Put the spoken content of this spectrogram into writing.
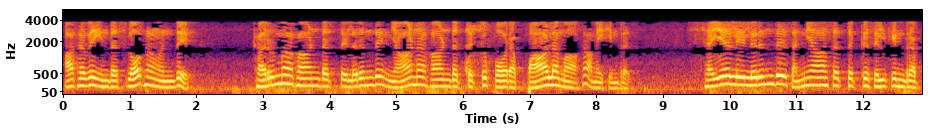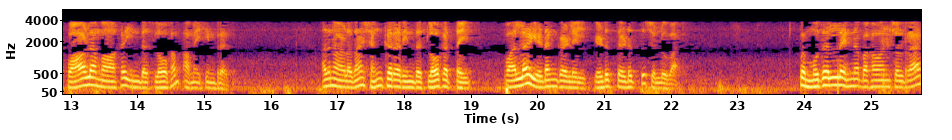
ஆகவே இந்த ஸ்லோகம் வந்து கர்ம காண்டத்திலிருந்து ஞான காண்டத்துக்கு போற பாலமாக அமைகின்றது. செயலிலிருந்து சந்நியாசத்துக்கு செல்கின்ற பாலமாக இந்த ஸ்லோகம் அமைகின்றது. அதனாலதான் சங்கரர் இந்த ஸ்லோகத்தை பல இடங்களில் எடுத்தெடுத்து சொல்லுவார். இப்ப முதல்ல என்ன பகவான் சொல்றார்?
